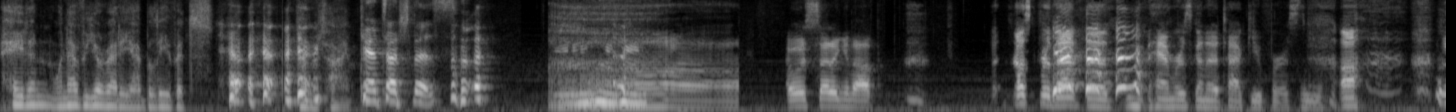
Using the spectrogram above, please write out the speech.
Hayden, whenever you're ready, I believe it's hammer time. Can't touch this. Uh, I was setting it up. Just for that, the hammer's gonna attack you first. Uh,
